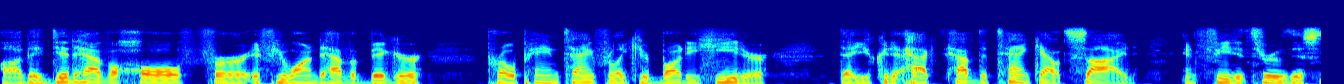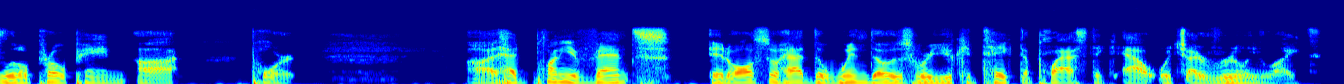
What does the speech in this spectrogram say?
Uh, they did have a hole for if you wanted to have a bigger propane tank for like your buddy heater that you could ha- have the tank outside and feed it through this little propane uh, port. Uh, it had plenty of vents. It also had the windows where you could take the plastic out, which I really liked.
